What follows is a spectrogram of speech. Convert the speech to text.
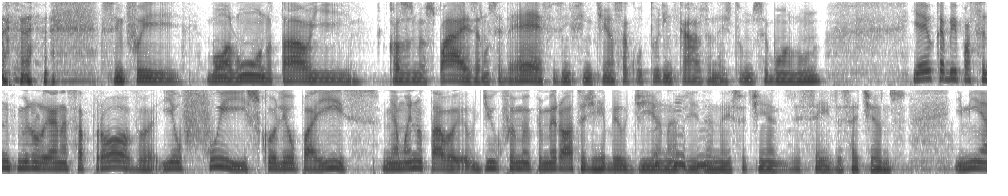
sempre fui bom aluno tal, e por causa dos meus pais eram CDFs, enfim, tinha essa cultura em casa, né, de todo mundo ser bom aluno. E aí eu acabei passando em primeiro lugar nessa prova e eu fui escolher o país. Minha mãe não tava, eu digo que foi meu primeiro ato de rebeldia na vida, né? Isso eu tinha 16, 17 anos. E minha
